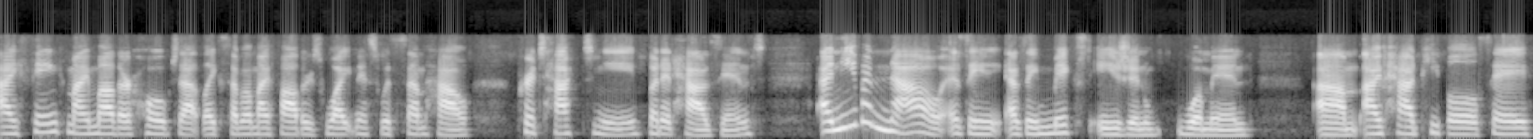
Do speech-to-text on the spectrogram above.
I think my mother hoped that like some of my father's whiteness would somehow protect me, but it hasn't. And even now, as a as a mixed Asian woman, um, I've had people say,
